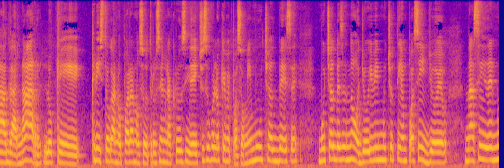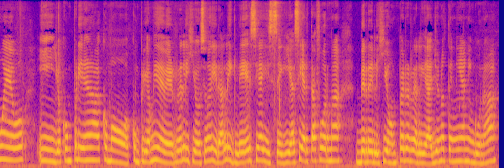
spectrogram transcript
a ganar lo que Cristo ganó para nosotros en la cruz. Y de hecho eso fue lo que me pasó a mí muchas veces, muchas veces no, yo viví mucho tiempo así, yo nací de nuevo y yo cumplía como cumplía mi deber religioso de ir a la iglesia y seguía cierta forma de religión, pero en realidad yo no tenía ninguna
